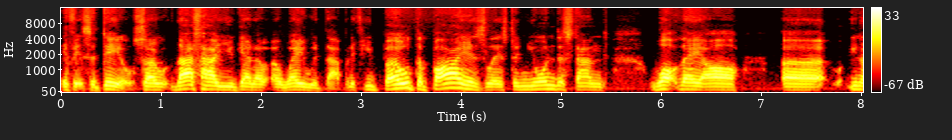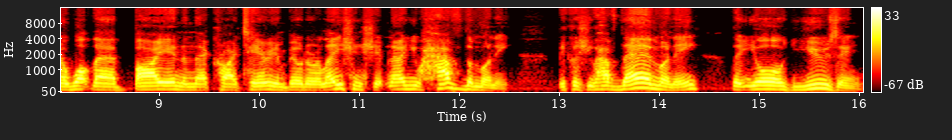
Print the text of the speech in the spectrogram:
if it's a deal. So that's how you get a, away with that. But if you build the buyers list and you understand what they are uh, you know what they're buying and their criteria and build a relationship now you have the money because you have their money that you're using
